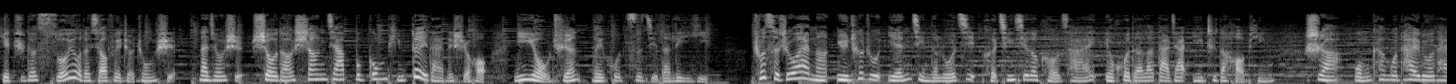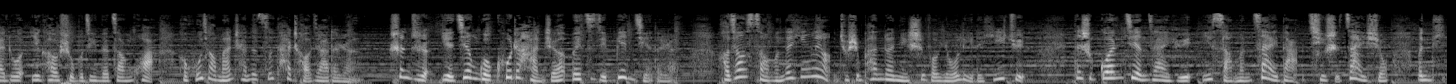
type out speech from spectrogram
也值得所有的消费者重视，那就是受到商家不公平对待的时候，你有权维护自己的利益。除此之外呢，女车主严谨的逻辑和清晰的口才也获得了大家一致的好评。是啊，我们看过太多太多依靠数不尽的脏话和胡搅蛮缠的姿态吵架的人。甚至也见过哭着喊着为自己辩解的人，好像嗓门的音量就是判断你是否有理的依据。但是关键在于，你嗓门再大，气势再凶，问题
